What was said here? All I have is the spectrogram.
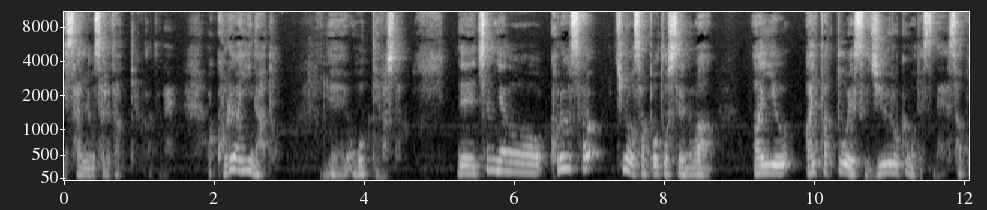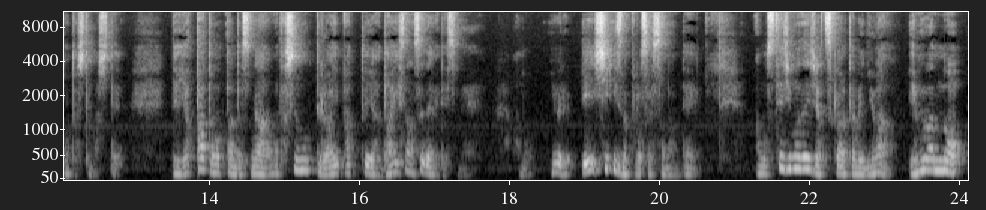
採用されたっていうことでね、これはいいなと思っていました。で、ちなみにあの、これをさ、機能をサポートしているのは、iPadOS16 もですね、サポートしてまして、で、やったと思ったんですが、私の持ってる iPad Air 第3世代ですね、いわゆる A シリーズのプロセッサーなんで、あの、ステージマネージャー使うためには、M1 の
